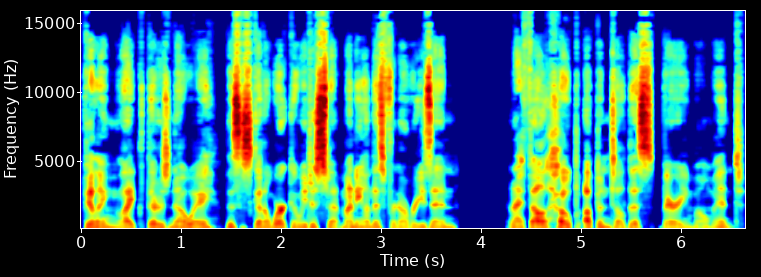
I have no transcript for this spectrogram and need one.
feeling like there's no way this is going to work. And we just spent money on this for no reason. And I felt hope up until this very moment.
